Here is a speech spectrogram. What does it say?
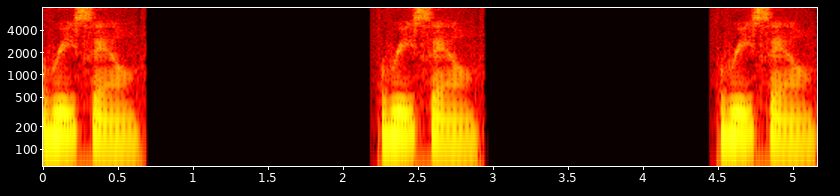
Resale. Resale. Resale.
